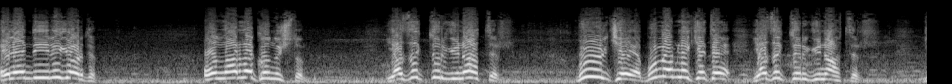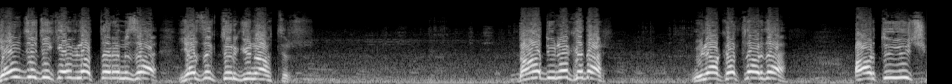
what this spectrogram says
Elendiğini gördüm. Onlarla konuştum. Yazıktır, günahtır. Bu ülkeye, bu memlekete yazıktır, günahtır. Gencecik evlatlarımıza yazıktır, günahtır. Daha düne kadar mülakatlarda artı 3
